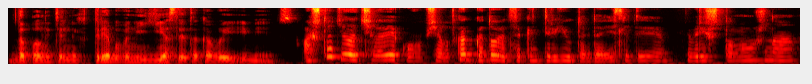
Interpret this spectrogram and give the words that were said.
дополнительных требований, если таковые имеются. А что делать человеку вообще? Вот как готовиться к интервью тогда, если ты говоришь, что нужно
